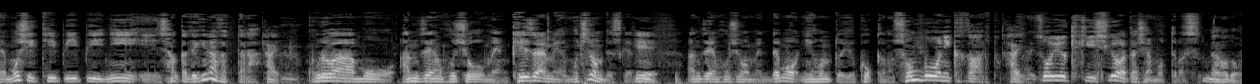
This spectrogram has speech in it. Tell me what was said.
えーもし TPP にえー参加できなかったら、はい。これはもう安全保障面経済面はもちろんですけど、ええ。安全保障面でも日本という国家の存亡に関わると、はい。そういう危機意識を私は持ってます。なるほど。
